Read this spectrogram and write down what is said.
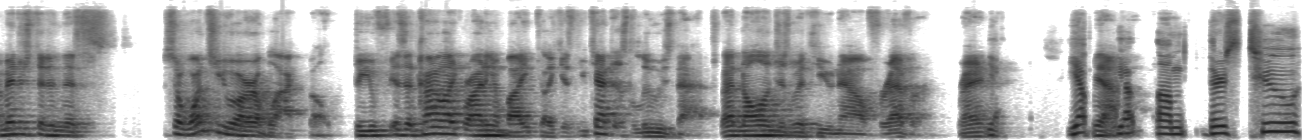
I'm interested in this. So once you are a black belt, do you? Is it kind of like riding a bike? Like you can't just lose that. That knowledge is with you now forever, right? Yeah. Yep. Yeah. Yep. Um, there's two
